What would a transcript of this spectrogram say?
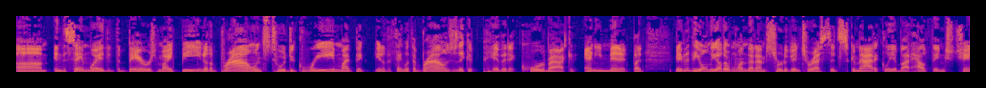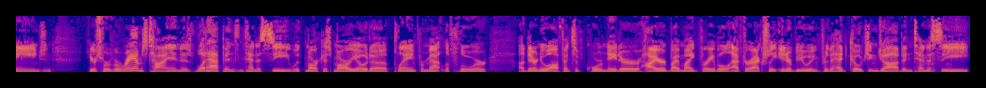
Um, in the same way that the Bears might be, you know, the Browns to a degree. My big, you know, the thing with the Browns is they could pivot at quarterback at any minute, but maybe the only other one that I'm sort of interested schematically about how things change and here's sort of a Rams tie-in is what happens in Tennessee with Marcus Mariota playing for Matt LaFleur, uh, their new offensive coordinator hired by Mike Vrabel after actually interviewing for the head coaching job in Tennessee.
